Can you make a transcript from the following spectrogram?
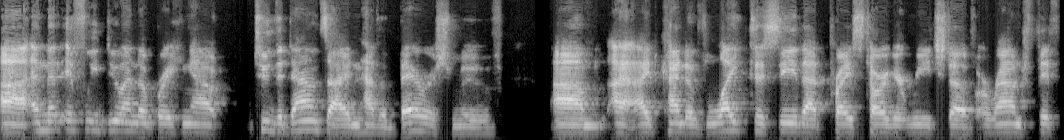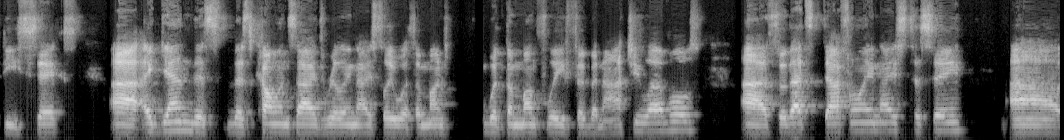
Uh, and then if we do end up breaking out to the downside and have a bearish move, um, I, would kind of like to see that price target reached of around 56. Uh, again, this this coincides really nicely with a month with the monthly Fibonacci levels, uh, so that's definitely nice to see. Uh,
